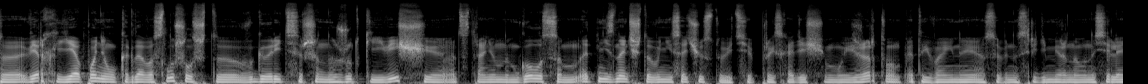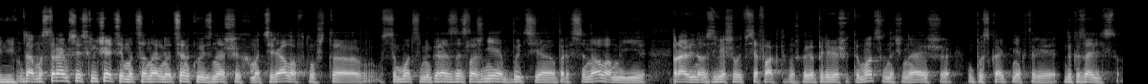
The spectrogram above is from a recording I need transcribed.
э, верх. Я понял, когда вас слушал, что вы говорите совершенно жуткие вещи отстраненным голосом. Это не значит, что вы не сочувствуете происходящему и жертвам этой войны, особенно среди мирного населения. Да, мы стараемся исключать эмоциональную оценку из наших материалов, потому что с эмоциями гораздо сложнее быть э, профессионалом и правильно взвешивать все факты, потому что когда перевешивают эмоции, начинаешь э, упускать некоторые доказательства.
